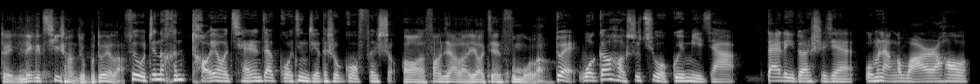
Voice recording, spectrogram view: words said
对你那个气场就不对了。所以我真的很讨厌我前任在国庆节的时候跟我分手。哦，放假了要见父母了。对我刚好是去我闺蜜家待了一段时间，我们两个玩儿，然后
